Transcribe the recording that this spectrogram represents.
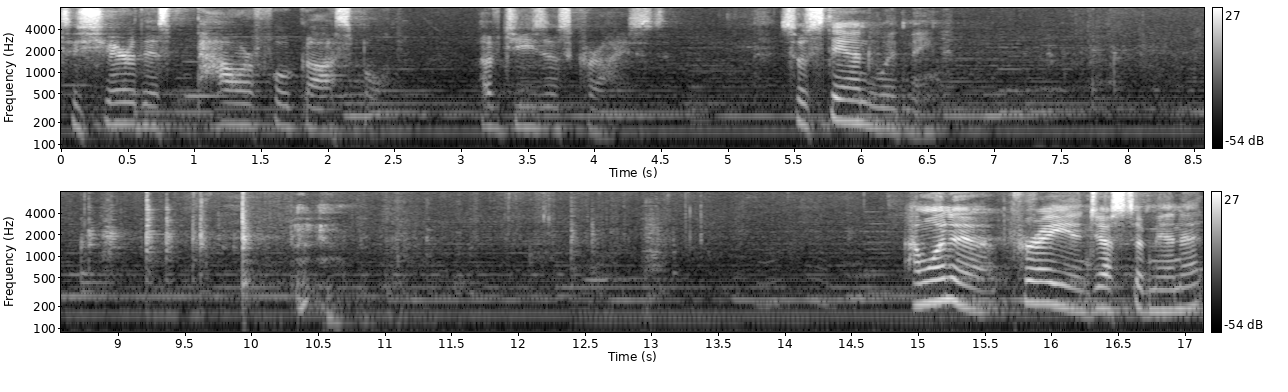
to share this powerful gospel of Jesus Christ. So stand with me. I want to pray in just a minute.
